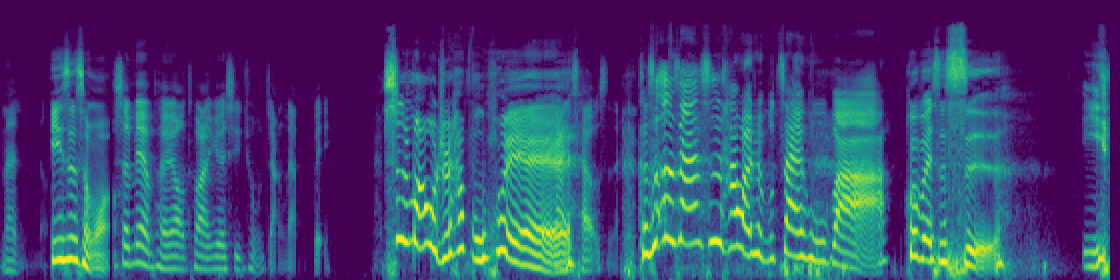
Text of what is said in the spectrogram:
那你呢？一是什么？身边的朋友突然月薪涨两倍，是吗，我觉得他不会那诶你，猜我是哪一个？可是二三四他完全不在乎吧？会不会是四？一，哦，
